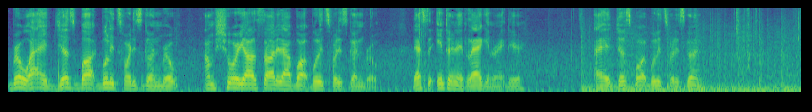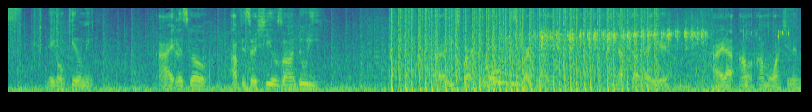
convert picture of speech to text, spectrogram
Bro, I had just bought bullets for this gun, bro. I'm sure y'all saw that I bought bullets for this gun, bro. That's the internet lagging right there. I had just bought bullets for this gun. They gonna kill me. Alright, let's go. Officer Shields on duty. Uh, Alright, we sparking that. We sparking that. He hopped out right here. Alright, I'm, I'm watching him.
